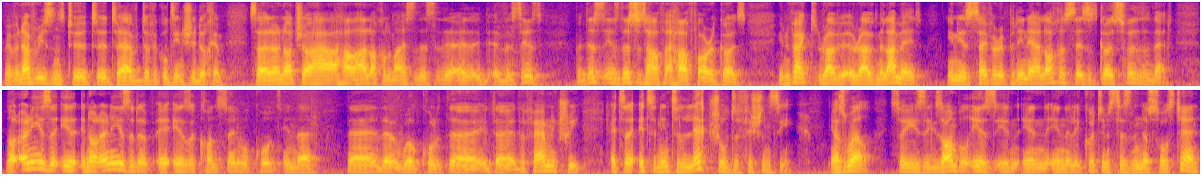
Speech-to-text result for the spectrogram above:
We have enough reasons to, to, to have difficulty in Shidduchim. So I'm not sure how, how halakha this, uh, this is. But this is this is how, how far it goes. In fact, Rav, Rav Melamed in his Sefer Peninei Halakha says it goes further than that. Not only is it not only is it a, is a concern we're call it in the, the, the we'll call it the, the, the family tree. It's a it's an intellectual deficiency as well. So his example is in in, in the Likutim says in the source ten,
